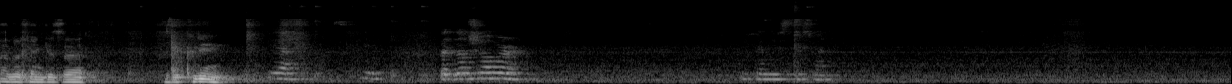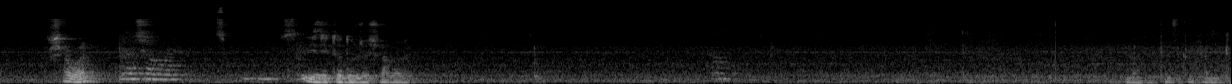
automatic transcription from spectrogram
Everything is a, is clean. Shower. You can use this one. Shower? No shower. It's easy to do the shower. No, to jest kochanka.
